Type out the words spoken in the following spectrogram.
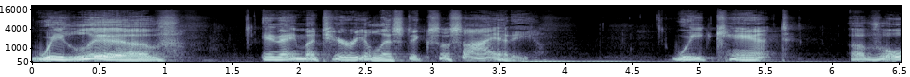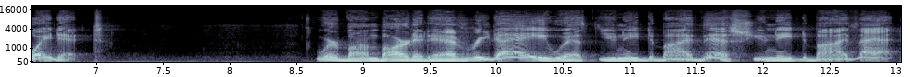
we live in a materialistic society. We can't avoid it. We're bombarded every day with you need to buy this, you need to buy that.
